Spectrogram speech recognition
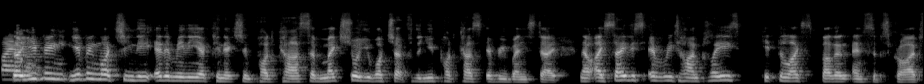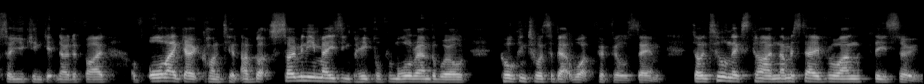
Bye, So you've been you've been watching the Eudaimonia Connection podcast. So make sure you watch out for the new podcast every Wednesday. Now I say this every time. Please hit the likes button and subscribe so you can get notified of all our go content. I've got so many amazing people from all around the world talking to us about what fulfills them. So until next time, namaste everyone. See you soon.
